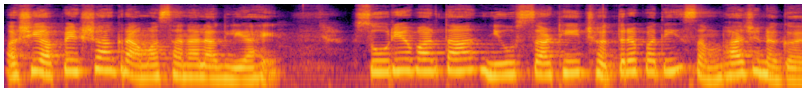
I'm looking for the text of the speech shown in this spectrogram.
अशी अपेक्षा ग्रामस्थांना लागली आहे. सूर्यवार्ता न्यूजसाठी छत्रपती संभाजीनगर.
